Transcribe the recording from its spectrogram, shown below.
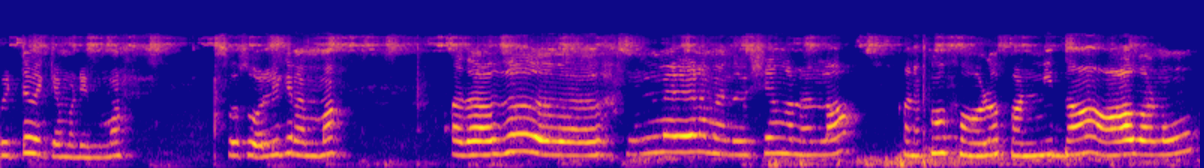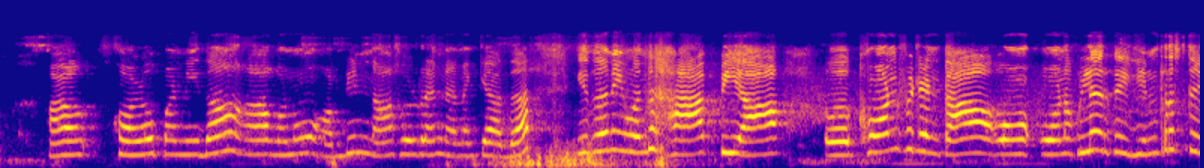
விட்டு வைக்க முடியுமா? ஸோ சொல்லிக்கிறேம்மா. அதாவது உண்மையிலே நம்ம இந்த விஷயங்கள் எல்லாம் கண்டிப்பாக ஃபாலோ பண்ணி தான் ஆகணும். ஃபாலோ பண்ணி தான் ஆகணும் அப்படின்னு நான் சொல்கிறேன்னு நினைக்காத. இதை நீ வந்து ஹாப்பியாக கான்ஃபிடெண்ட்டாக உனக்குள்ளே இருக்க இன்ட்ரெஸ்ட்டை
